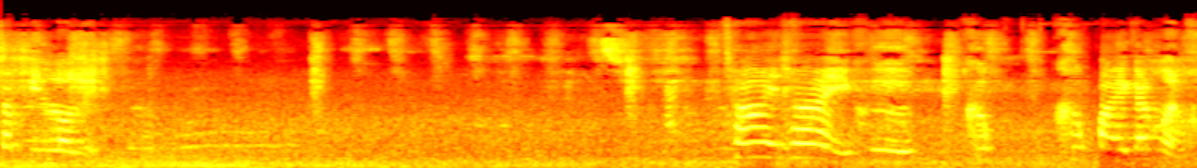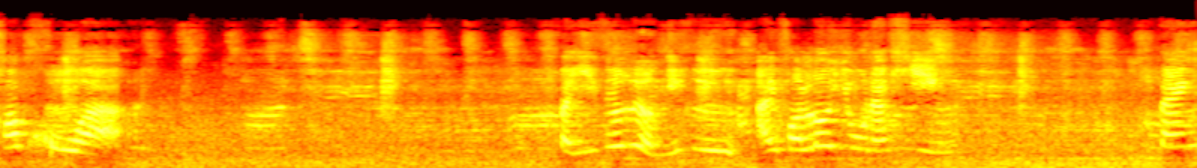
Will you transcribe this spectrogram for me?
สปินโรเล็ตใช่ใช่คือคือคือไปกันเหมือนครอบครัว แต่ยีเสื้อเหลืองนี่คือ I follow you นะคิง thank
